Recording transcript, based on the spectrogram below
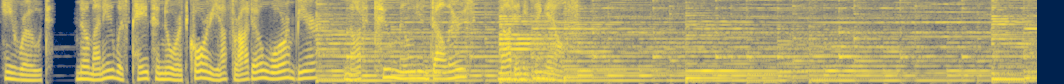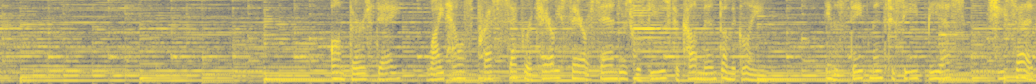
He wrote, No money was paid to North Korea for Otto Warmbier, not $2 million, not anything else. On Thursday, White House Press Secretary Sarah Sanders refused to comment on the claim. In a statement to CBS, she said,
